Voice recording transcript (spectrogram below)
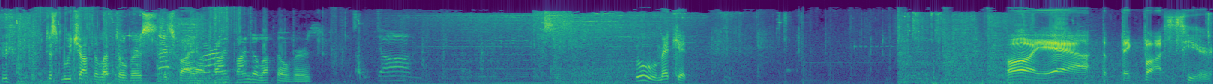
Just mooch off the leftovers. It's fine. Yeah, find find the leftovers. Dumb. Ooh, medkit. Oh yeah, the big boss is here.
